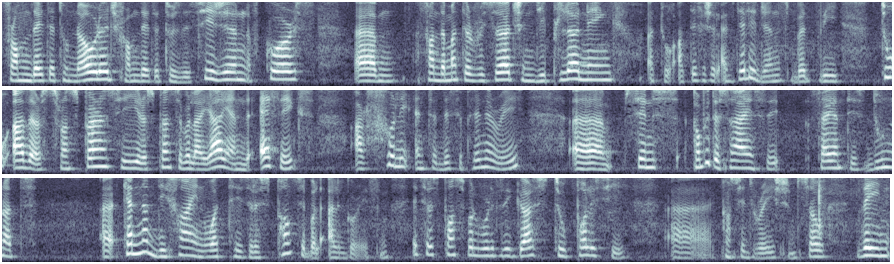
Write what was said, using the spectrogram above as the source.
from data to knowledge, from data to decision, of course, um, fundamental research in deep learning uh, to artificial intelligence, but the two others, transparency, responsible AI, and ethics, are fully interdisciplinary um, since computer science scientists do not uh, cannot define what is responsible algorithm. It's responsible with regards to policy uh, consideration. So they,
